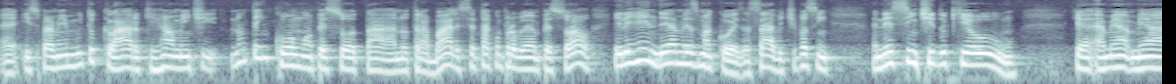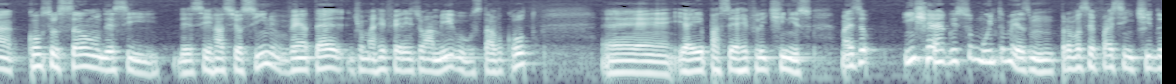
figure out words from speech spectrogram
é, isso para mim é muito claro que realmente não tem como uma pessoa tá no trabalho, você tá com problema pessoal, ele render a mesma coisa, sabe? Tipo assim, é nesse sentido que eu que a minha, minha construção desse, desse raciocínio vem até de uma referência de um amigo, Gustavo Couto, é, e aí passei a refletir nisso. Mas eu enxergo isso muito mesmo. Para você faz sentido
